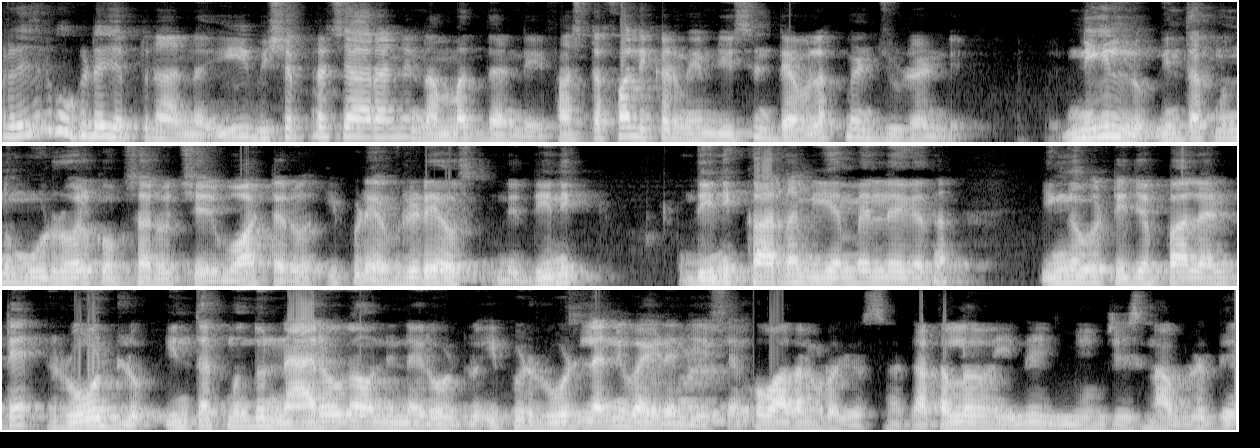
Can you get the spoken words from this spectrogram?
ప్రజలకు ఒకటే చెప్తున్నా అన్న ఈ విష ప్రచారాన్ని నమ్మద్దండి. ఫస్ట్ ఆఫ్ ఆల్ ఇక్కడ మేము చేసిన డెవలప్మెంట్ చూడండి. నీళ్ళు ఇంతకుముందు మూడు రోజులకు ఒకసారి వచ్చే వాటర్ ఇప్పుడు ఎవ్రీడే వస్తుంది. దీనికి దీనికి కారణం ఈ ఎమ్మెల్యే కదా. ఇంకొకటి చెప్పాలంటే రోడ్లు. ఇంతకుముందు నారోగా ఉన్న రోడ్లు. ఇప్పుడు రోడ్లన్నీ వైడన్ చేశాం ఒక వాదన కూడా చేస్తున్నారు. గతంలో ఇది మేము చేసిన అభివృద్ధి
